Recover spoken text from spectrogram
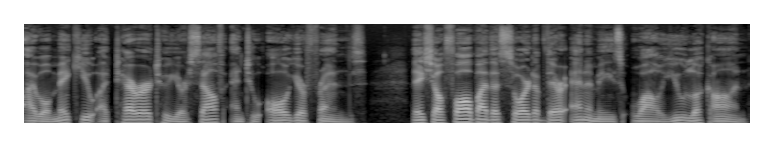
I will make you a terror to yourself and to all your friends. They shall fall by the sword of their enemies while you look on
